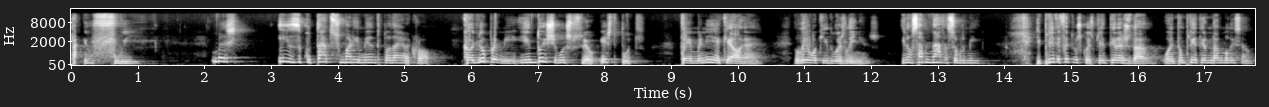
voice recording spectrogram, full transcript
Pá, eu fui, mas executado sumariamente pela Diana Kroll, que olhou para mim e em dois segundos percebeu, este puto tem mania que é alguém, leu aqui duas linhas e não sabe nada sobre mim. E podia ter feito duas coisas. Podia ter ajudado, ou então podia ter-me dado uma lição.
